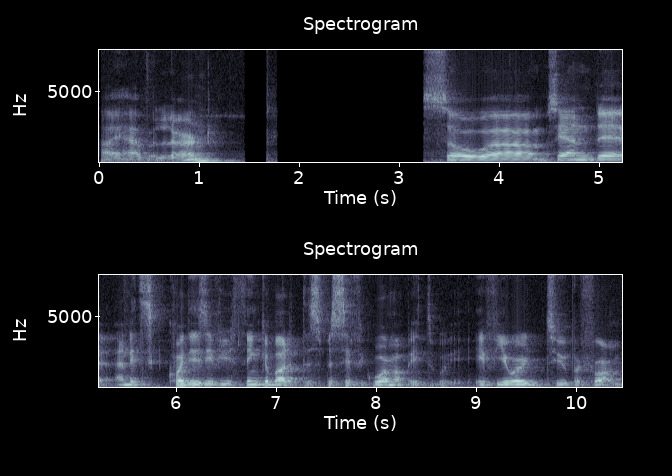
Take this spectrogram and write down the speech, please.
I have learned. So, um, so yeah, and uh, and it's quite easy if you think about it. The specific warm up, it if you were to perform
